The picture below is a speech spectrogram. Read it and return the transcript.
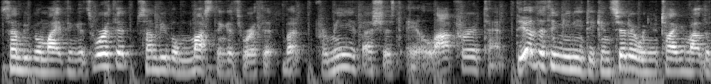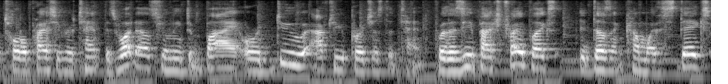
Some people might think it's worth it, some people must think it's worth it, but for me, that's just a lot for a tent. The other thing you need to consider when you're talking about the total price of your tent is what else you'll need to buy or do after you purchase the tent. For the Zpacks Triplex, it doesn't come with stakes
